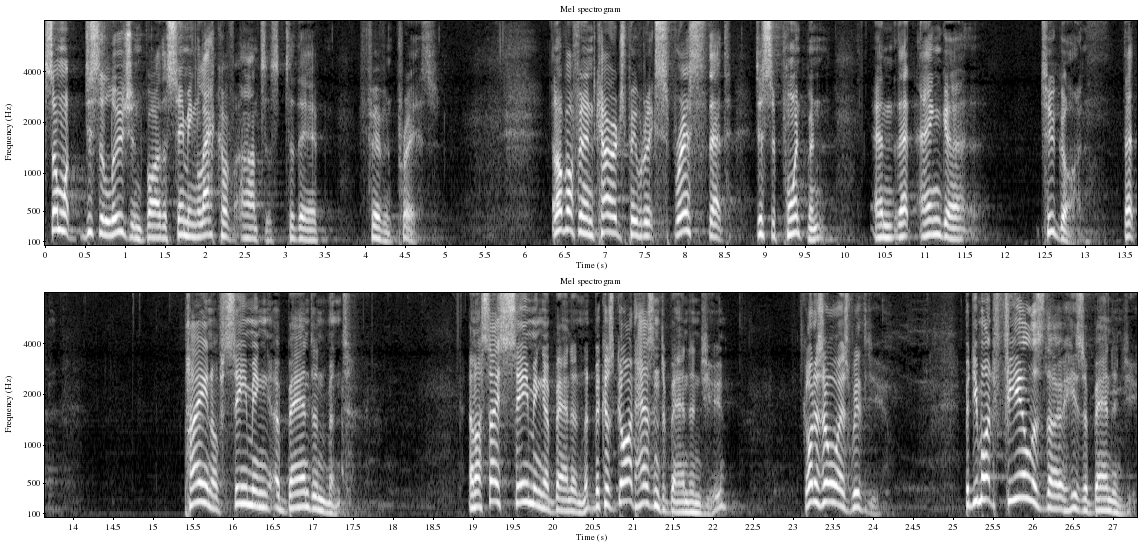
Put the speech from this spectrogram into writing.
Somewhat disillusioned by the seeming lack of answers to their fervent prayers. And I've often encouraged people to express that disappointment and that anger to God, that pain of seeming abandonment and I say seeming abandonment because God hasn't abandoned you, God is always with you. But you might feel as though He's abandoned you.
